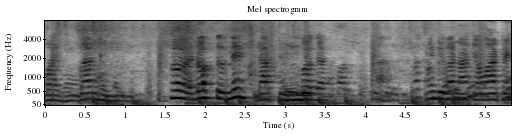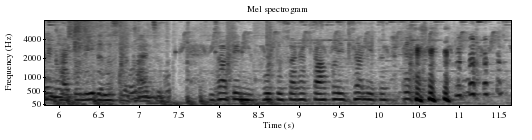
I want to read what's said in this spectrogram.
भाजी बांधून दिली. होय डॉक्टरने डॉक्टर बघा. म्हणजे ना त्या वाटाने खायचं इथं नसलं खायचं. जाते मी फोटो साऱ्या टाकळीत झाले तर.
